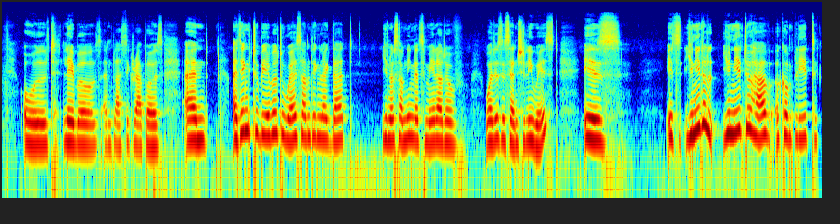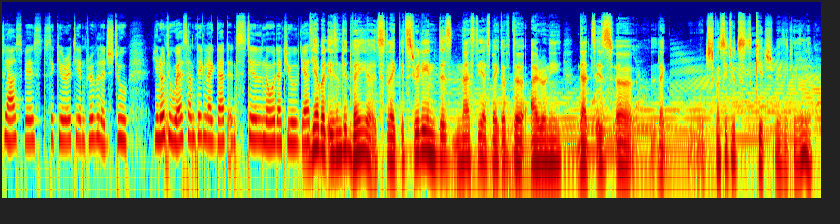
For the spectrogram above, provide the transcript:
old labels and plastic wrappers. And I think to be able to wear something like that, you know, something that's made out of what is essentially waste is it's you need a you need to have a complete class based security and privilege to you know to wear something like that and still know that you'll get Yeah, but isn't it very? Uh, it's like it's really in this nasty aspect of the irony that is uh, like which constitutes kitsch, basically, isn't it?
